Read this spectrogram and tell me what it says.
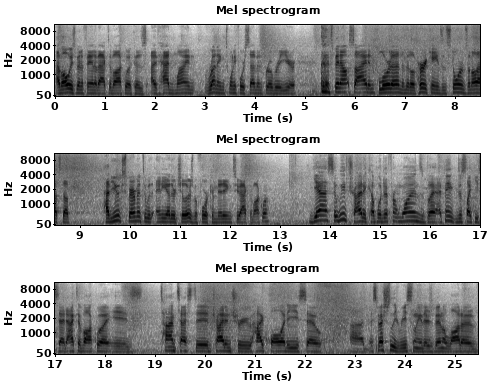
I've always been a fan of Active Aqua because I've had mine running 24/7 for over a year. it's been outside in Florida in the middle of hurricanes and storms and all that stuff. Have you experimented with any other chillers before committing to Active Aqua? Yeah, so we've tried a couple different ones, but I think just like you said, Active Aqua is time tested, tried and true, high quality. So, uh, especially recently, there's been a lot of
